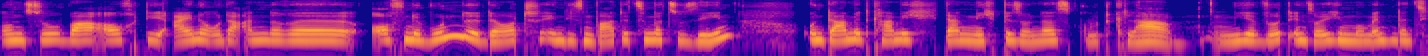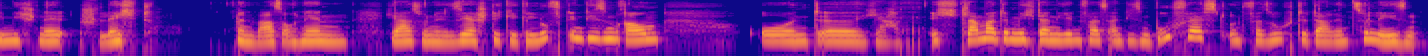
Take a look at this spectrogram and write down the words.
und so war auch die eine oder andere offene Wunde dort in diesem Wartezimmer zu sehen. Und damit kam ich dann nicht besonders gut klar. Mir wird in solchen Momenten dann ziemlich schnell schlecht. Dann war es auch eine, ja, so eine sehr stickige Luft in diesem Raum. Und äh, ja, ich klammerte mich dann jedenfalls an diesem Buch fest und versuchte darin zu lesen.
